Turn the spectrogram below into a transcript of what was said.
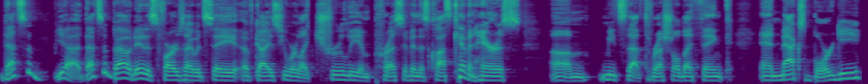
that's a yeah, that's about it as far as I would say of guys who are like truly impressive in this class. Kevin Harris um, meets that threshold, I think, and Max Borghi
